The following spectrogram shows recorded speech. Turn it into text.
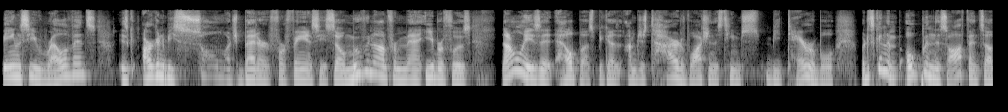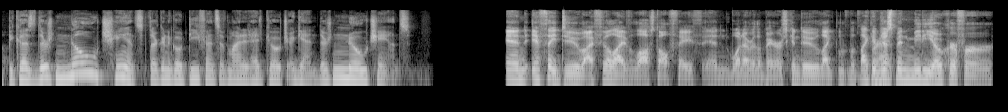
fantasy relevance is are going to be so much better for fantasy. So moving on from Matt Eberflus, not only does it help us because I'm just tired of watching this team be terrible, but it's going to open this offense up because there's no chance they're going to go defensive minded head coach again. There's no chance. And if they do, I feel I've lost all faith in whatever the Bears can do. Like like they've just been mediocre for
